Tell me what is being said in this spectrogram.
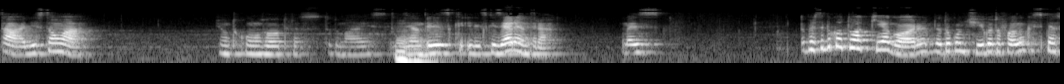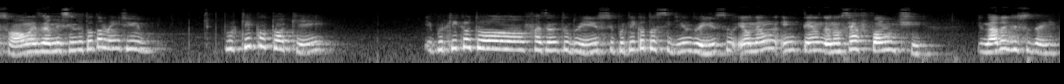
tá, eles estão lá, junto com os outros tudo mais. Eles, Uhum. eles, eles quiseram entrar. Mas eu percebo que eu tô aqui agora, eu tô contigo, eu tô falando com esse pessoal, mas eu me sinto totalmente. Tipo, por que, que eu tô aqui? E por que, que eu tô fazendo tudo isso? E por que, que eu tô seguindo isso? Eu não entendo, eu não sei a fonte de nada disso daí.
